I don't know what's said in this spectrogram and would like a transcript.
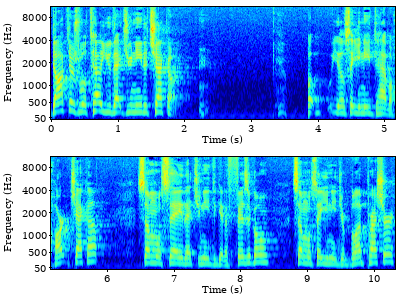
Doctors will tell you that you need a checkup. But you'll say you need to have a heart checkup. Some will say that you need to get a physical. Some will say you need your blood pressure.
